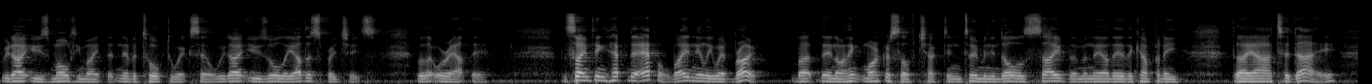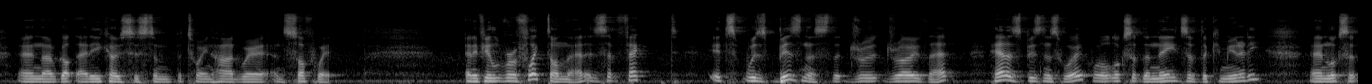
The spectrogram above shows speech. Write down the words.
We don't use Multimate that never talked to Excel. We don't use all the other spreadsheets that were out there. The same thing happened to Apple. They nearly went broke. But then I think Microsoft chucked in $2 million, saved them, and now they're the company they are today. And they've got that ecosystem between hardware and software. And if you reflect on that, it's in fact, it was business that drew, drove that. How does business work? Well, it looks at the needs of the community and looks at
